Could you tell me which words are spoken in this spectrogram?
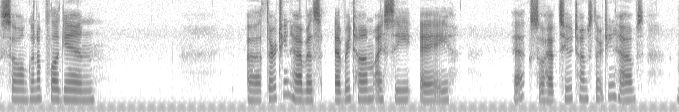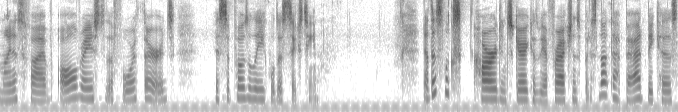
So I'm going to plug in uh, 13 halves every time I see a x, so I have 2 times 13 halves minus 5, all raised to the 4 thirds, is supposedly equal to 16. Now this looks hard and scary because we have fractions, but it's not that bad because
